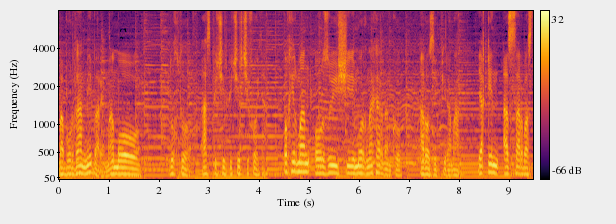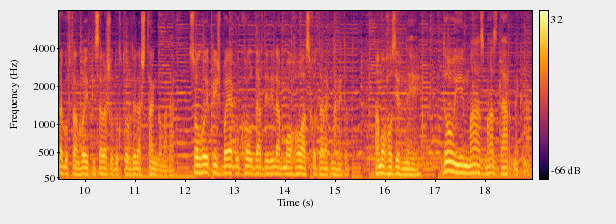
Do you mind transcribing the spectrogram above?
Ба бурдан мебарем аммо духтур аз пичир пичир чӣ фоида? Охир ман орзуи шири мурғ накардам ку арозид пирамард яқин аз сарбаста гуфтанҳои писарашу духтур дилаш танг омада. Солҳои пеш ба як укол дарди дилам моҳҳо аз худ дарак намедод. Аммо ҳозир не. Доим маз маз дард мекунад.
